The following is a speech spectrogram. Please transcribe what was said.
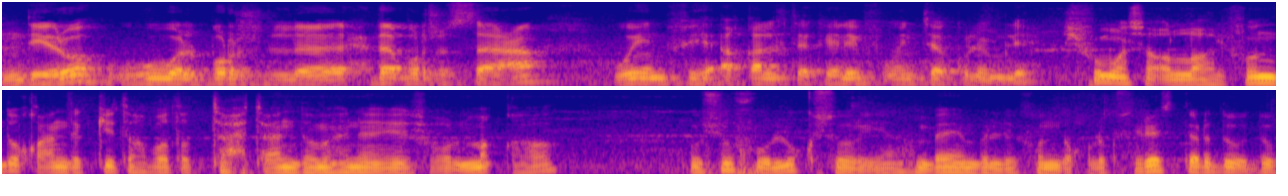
نديروه وهو البرج ال- حدا برج الساعة وين فيه أقل تكاليف وين تاكل مليح. شوفوا ما شاء الله الفندق عندك كي تهبط تحت عندهم هنايا شغل مقهى. وشوفوا لوكسوري باين باللي فندق لوكسوري. استردودو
